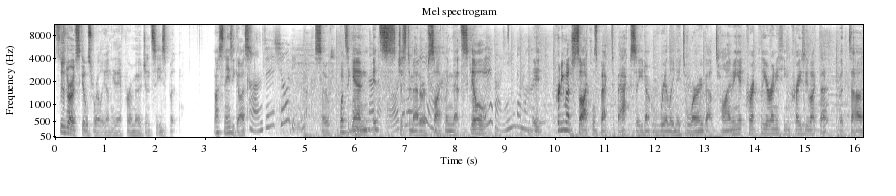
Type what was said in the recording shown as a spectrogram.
Suzuran's skill's really only there for emergencies, but nice and easy, guys. So, once again, it's just a matter of cycling that skill. It pretty much cycles back to back, so you don't really need to worry about timing it correctly or anything crazy like that. But uh,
